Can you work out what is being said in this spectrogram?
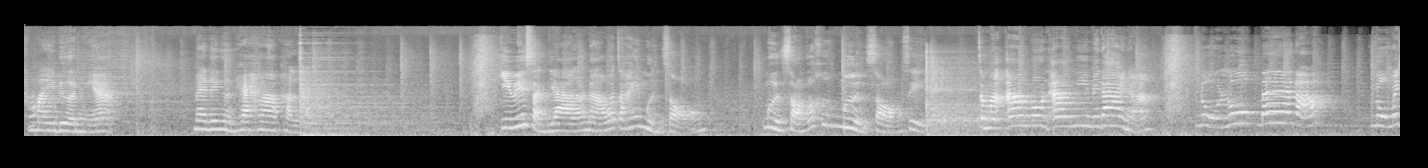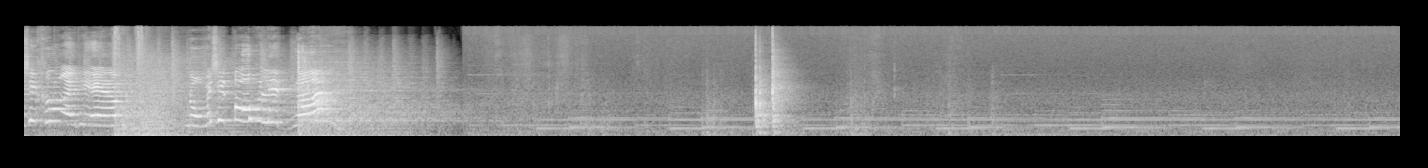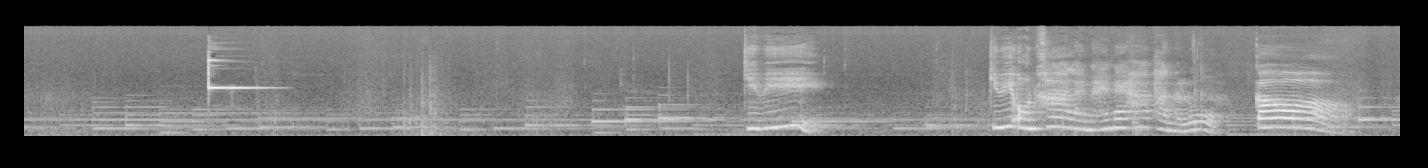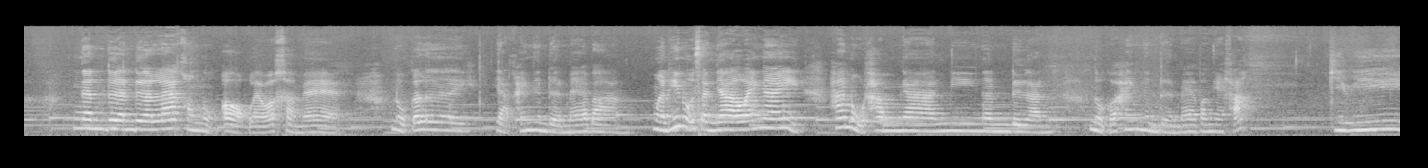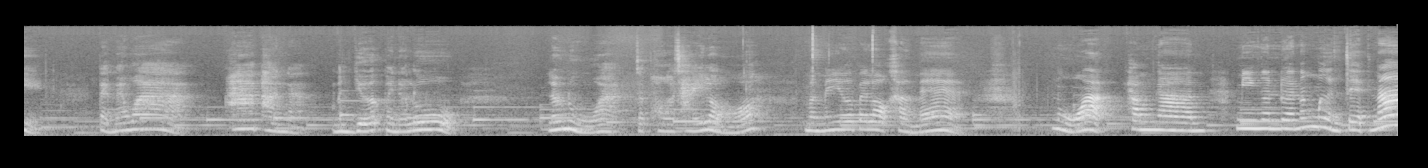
ทำไมเดือนเนี้ยแม่ได้เงินแค่ห้าพันละกีวีสัญญาแล้วนะว่าจะให้หมื่นสองหมื่นสองก็คือหมื่นสองสิ จะมาอ้างโน่นอ้างนี่ไม่ได้นะ หนูลูกแม่นะ หนูไม่ใช่เครื่อง ATM หนูไม่ใช่ตู้ผลิตเงิน แม่ห้าพันนะลูก ก็ เงินเดือนเดือนแรกของหนูออกแล้วอะค่ะแม่ หนูก็เลยอยากให้เงินเดือนแม่บ้าง เหมือนที่หนูสัญญาไว้ไง ถ้าหนูทำงานมีเงินเดือน หนูก็ให้เงินเดือนแม่บ้างไงคะ กีวีแต่แม่ว่าห้าพันอะ มันเยอะไปนะลูก แล้วหนูอะ จะพอใช้หรอ มันไม่เยอะไปหรอกค่ะแม่ หนูอะทำงานมีเงินเดือนตั้งหมื่นเจ็ดนะ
